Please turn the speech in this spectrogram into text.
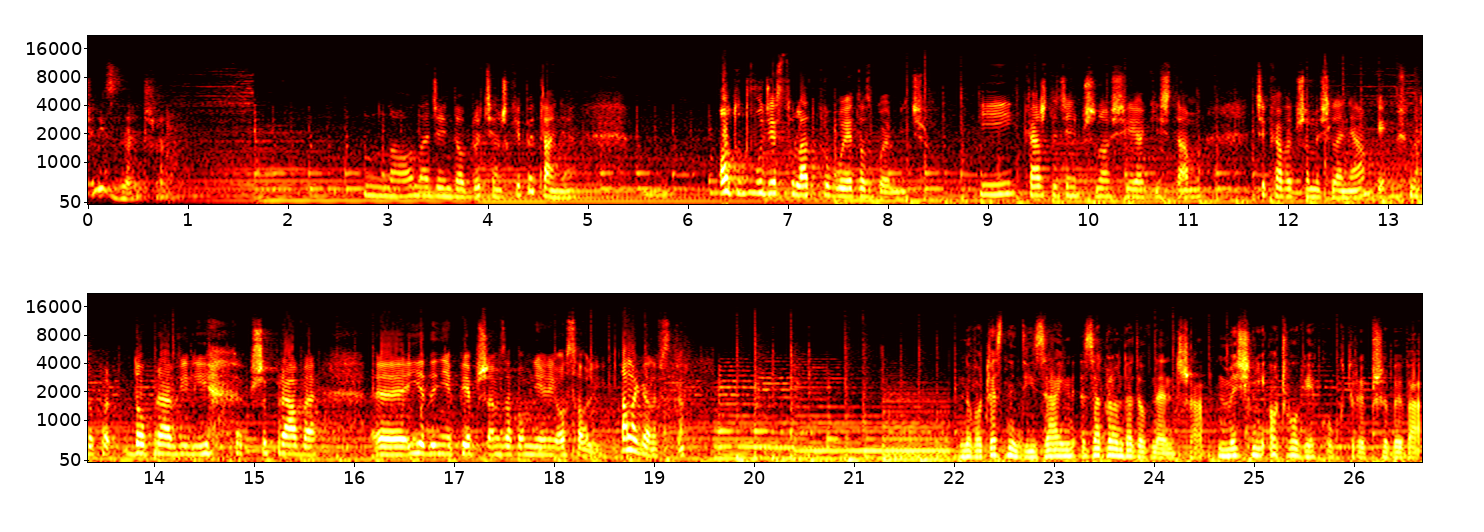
Czym jest wnętrze? No, na dzień dobry ciężkie pytanie. Od 20 lat próbuję to zgłębić i każdy dzień przynosi jakieś tam ciekawe przemyślenia. Jakbyśmy dopra- doprawili przyprawę e, jedynie pieprzem, zapomnieli o soli. Ale Galewska. Nowoczesny design zagląda do wnętrza, myśli o człowieku, który przebywa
